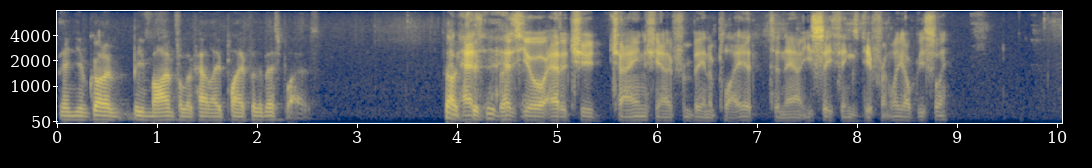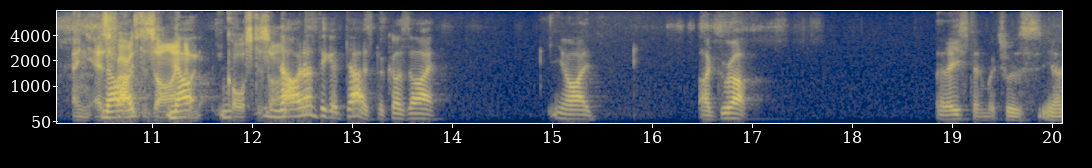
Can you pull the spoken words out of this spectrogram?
then you've got to be mindful of how they play for the best players. So has, has your attitude changed, you know, from being a player to now? You see things differently, obviously. And as no, far as design no, and course design. No, I don't think it does because I, you know, I, I grew up at Eastern, which was you know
